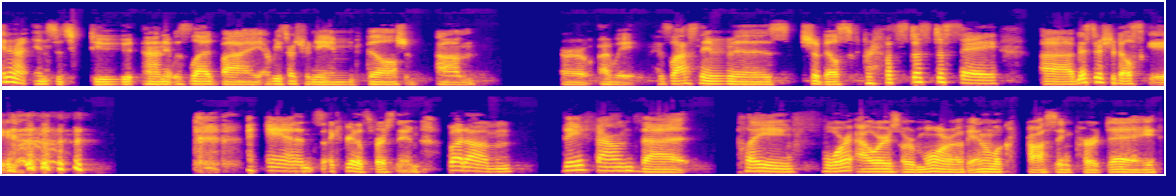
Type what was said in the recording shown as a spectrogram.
Internet Institute, and it was led by a researcher named Bill. Um, or I uh, wait, his last name is Przybylski. Let's just just say uh, Mr. Przybylski. and I forget his first name, but um, they found that playing four hours or more of Animal Crossing per day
